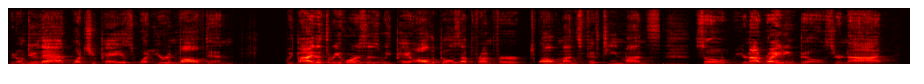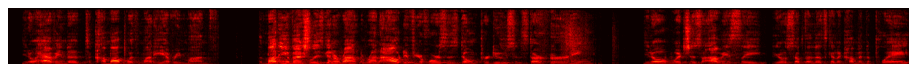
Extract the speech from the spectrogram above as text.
We don't do that. What you pay is what you're involved in. We buy the three horses, we pay all the bills up front for 12 months, 15 months. So you're not writing bills. You're not, you know, having to, to come up with money every month. The money eventually is going to run, run out if your horses don't produce and start earning, you know, which is obviously, you know, something that's going to come into play.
